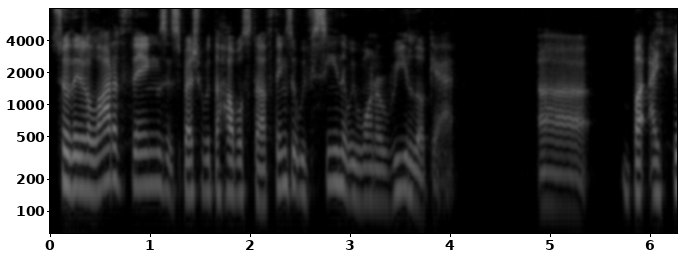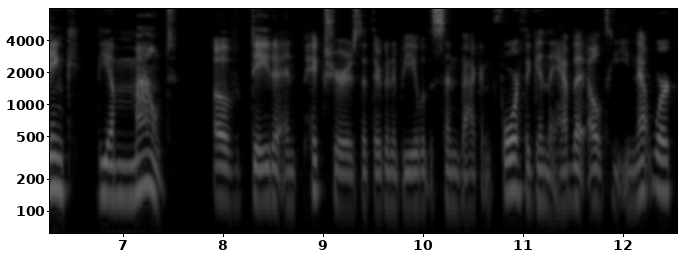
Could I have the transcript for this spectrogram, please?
So there's a lot of things, especially with the Hubble stuff, things that we've seen that we want to relook at. Uh, but I think the amount of data and pictures that they're going to be able to send back and forth. Again, they have that LTE network.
